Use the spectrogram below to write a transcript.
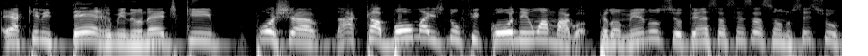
é aquele término, né, de que, poxa, acabou, mas não ficou nenhuma mágoa. Pelo menos eu tenho essa sensação. Não sei se, o-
